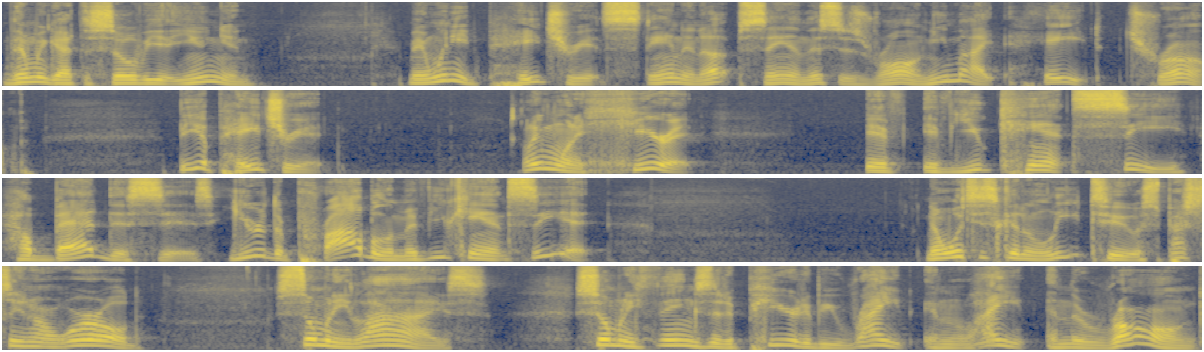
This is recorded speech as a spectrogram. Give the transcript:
Then we got the Soviet Union. Man, we need patriots standing up saying this is wrong. You might hate Trump be a patriot. I don't even want to hear it. If if you can't see how bad this is, you're the problem if you can't see it. Now, what's this going to lead to, especially in our world? So many lies, so many things that appear to be right and light and they're wrong.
